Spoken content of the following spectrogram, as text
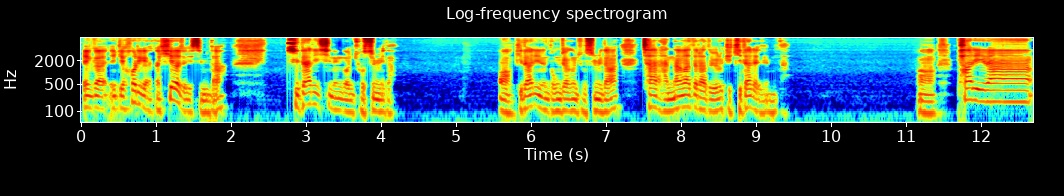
그러니까 이게 허리가 약간 휘어져 있습니다. 기다리시는 건 좋습니다. 어, 기다리는 동작은 좋습니다. 잘 안 나가더라도 이렇게 기다려야 됩니다. 어, 팔이랑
